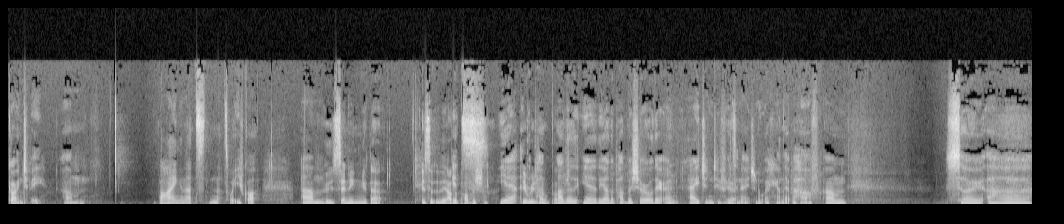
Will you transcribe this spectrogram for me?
going to be um, buying, and that's and that's what you've got. Um, Who's sending you that? Is it the other publisher? Yeah, The original pub- publisher? Other, yeah, the other publisher or their own agent if it's an agent working on their behalf. Um, so, uh,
